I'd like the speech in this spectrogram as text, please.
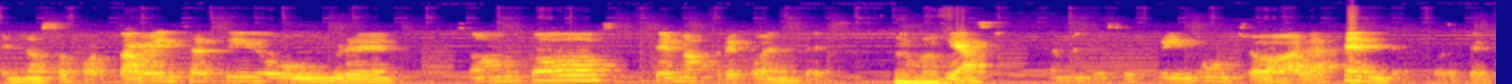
el no soportar la incertidumbre, son todos temas frecuentes que hacen realmente sufrir mucho a la gente. Porque...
